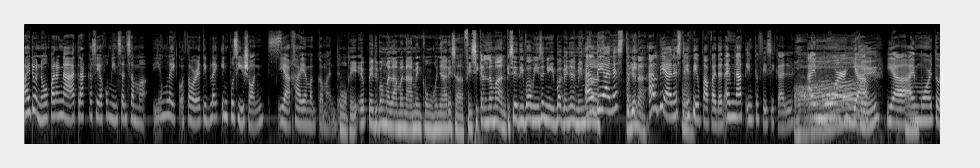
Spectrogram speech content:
I don't know, parang na-attract kasi ako minsan sa ma- yung like authoritative, like in position. Yeah, kaya mag-command. Okay. Eh, pwede bang malaman namin kung kunyari sa physical naman? Kasi di ba minsan yung iba ganyan, may mga... I'll be honest to Oh, be, na. I'll be honest with you, Papa Dan. I'm not into physical. Oh, I'm more, yeah. okay. Yeah, I'm more to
